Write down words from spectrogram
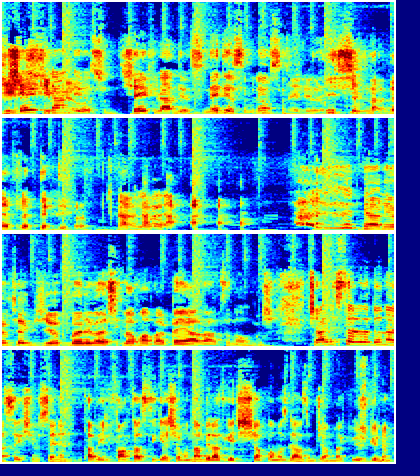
şey Gelişim filan ya. diyorsun. Şey filan diyorsun. Ne diyorsun biliyor musun? Ne diyorum? İşimden nefret ediyorum. Öyle mi? Yani yapacak bir şey yok. Böyle bir açıklama var. Beyanatın olmuş. Charles Theron'a dönersek şimdi senin tabii ki fantastik yaşamından biraz geçiş yapmamız lazım Canberk. Üzgünüm.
